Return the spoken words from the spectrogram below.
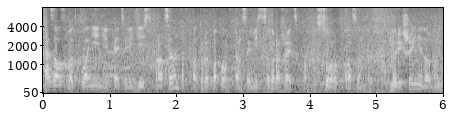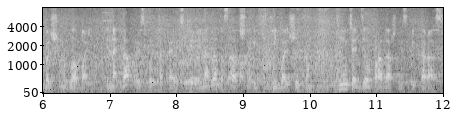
Казалось бы, отклонение 5 или 10 процентов, которое потом в конце месяца выражается в 40 процентов, но решение должно быть большим и глобальным. Иногда происходит такая история. Иногда достаточно каких-то небольших, там, пнуть отдел продаж несколько раз.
